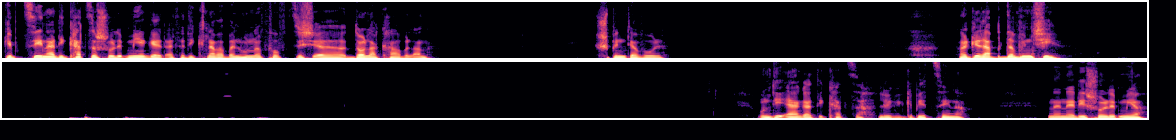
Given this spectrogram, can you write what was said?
Gibt Zehner, die Katze schuldet mir Geld, Alter. Die knabbert bei 150 äh, Dollar Kabel an. Spinnt ja wohl. Was geht ab, Da Vinci? Und die ärgert die Katze. Lüge, gib ihr Zehner. Nee, nee, die schuldet mir.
